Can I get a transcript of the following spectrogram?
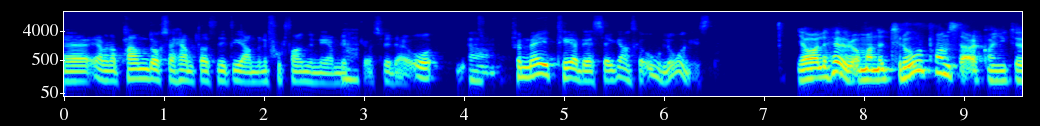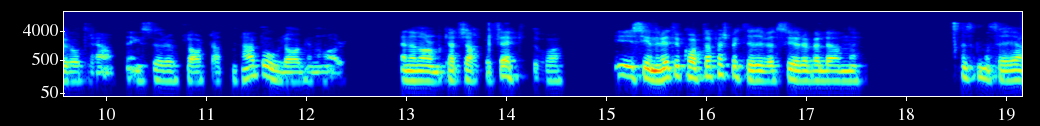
Eh, jag menar, Pandox har hämtat lite grann men är fortfarande ner mycket och så vidare. Och ja. För mig ter det sig ganska ologiskt. Ja, eller hur? Om man nu tror på en stark konjunkturåterhämtning så är det klart att de här bolagen har en enorm catch-up-effekt. I synnerhet i det korta perspektivet så är det väl en, vad ska man säga,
